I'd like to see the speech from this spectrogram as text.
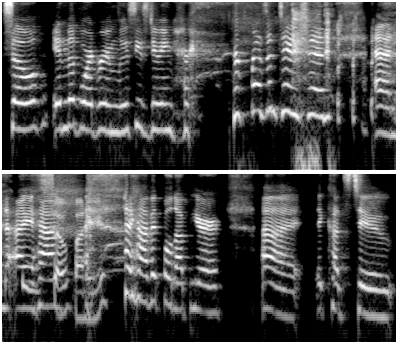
so in the boardroom, Lucy's doing her, her presentation, and I have so funny. I have it pulled up here. Uh, it cuts to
